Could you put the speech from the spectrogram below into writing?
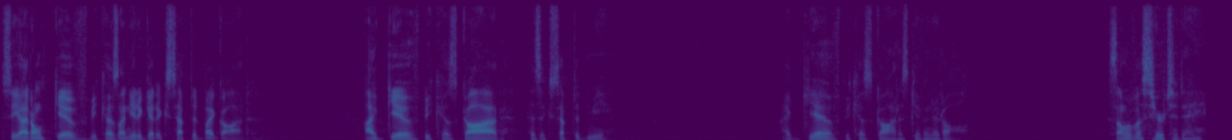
See, I don't give because I need to get accepted by God. I give because God has accepted me. I give because God has given it all. Some of us here today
